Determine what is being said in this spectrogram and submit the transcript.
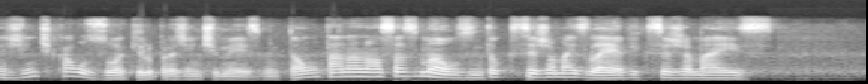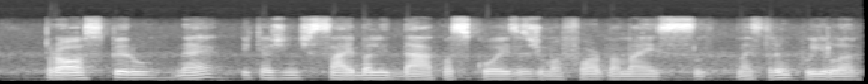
a gente causou aquilo pra gente mesmo. Então tá nas nossas mãos. Então que seja mais leve, que seja mais próspero, né? E que a gente saiba lidar com as coisas de uma forma mais, mais tranquila.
